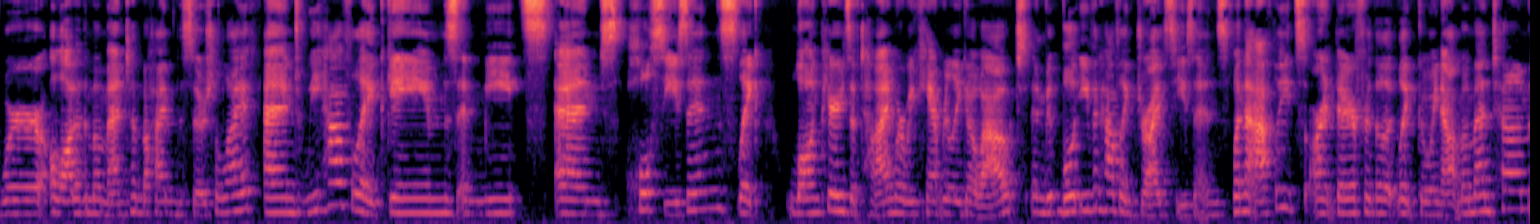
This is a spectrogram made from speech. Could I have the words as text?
were a lot of the momentum behind the social life. And we have like games and meets and whole seasons, like long periods of time where we can't really go out. And we'll even have like dry seasons when the athletes aren't there for the like going out momentum.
